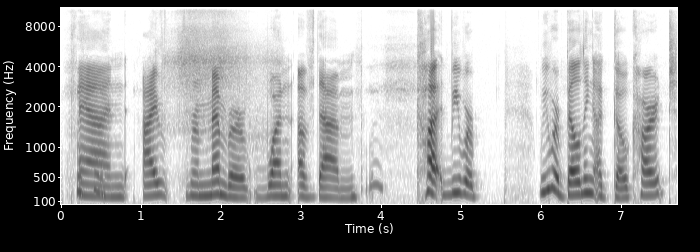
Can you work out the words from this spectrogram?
and I remember one of them cut we were we were building a go-kart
